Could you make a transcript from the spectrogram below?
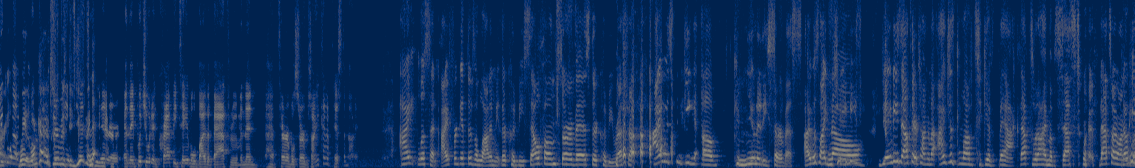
sorry. You go out, Wait, what kind of service did you expensive think you dinner, And they put you at a crappy table by the bathroom, and then have terrible service. Aren't you kind of pissed about it? I listen. I forget. There's a lot of me. There could be cell phone service. There could be restaurant. I was thinking of community service. I was like, No. Jamie's. Jamie's out there talking about. I just love to give back. That's what I'm obsessed with. That's why I want No, to. he-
